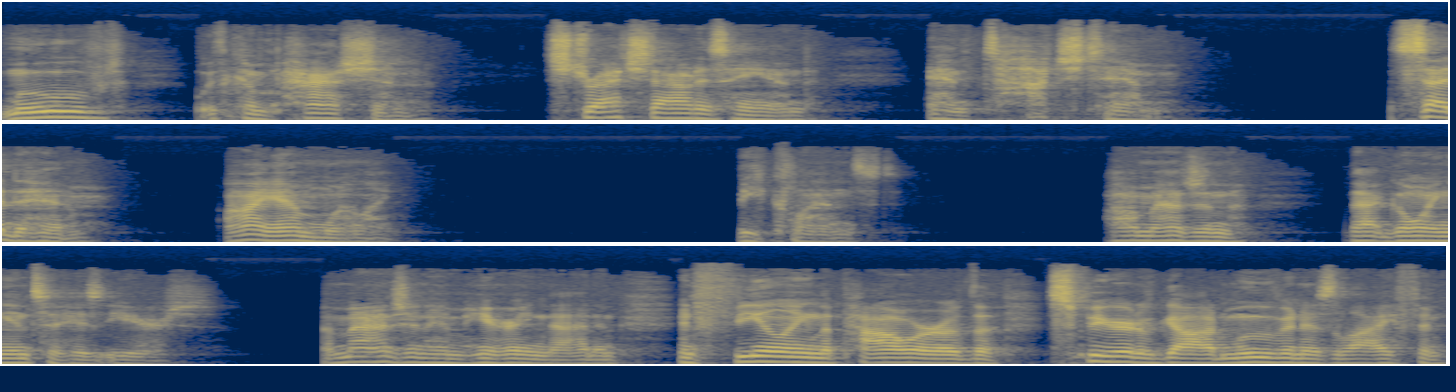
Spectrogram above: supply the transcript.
moved with compassion, stretched out his hand and touched him, said to him, I am willing. Be cleansed. I imagine that going into his ears. Imagine him hearing that and, and feeling the power of the Spirit of God move in his life and,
